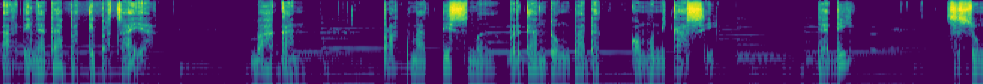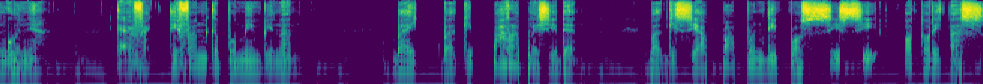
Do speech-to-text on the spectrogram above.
Artinya dapat dipercaya. Bahkan pragmatisme bergantung pada komunikasi. Jadi, sesungguhnya keefektifan kepemimpinan baik bagi para presiden bagi siapa pun di posisi otoritas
